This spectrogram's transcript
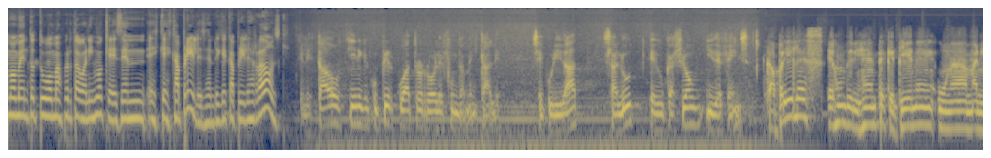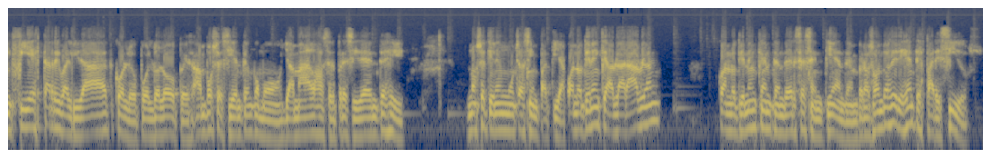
momento tuvo más protagonismo, que es, en- es que es Capriles, Enrique Capriles Radonsky. El Estado tiene que cumplir cuatro roles fundamentales. Seguridad, salud, educación y defensa. Capriles es un dirigente que tiene una manifiesta rivalidad con Leopoldo López. Ambos se sienten como llamados a ser presidentes y no se tienen mucha simpatía. Cuando tienen que hablar, hablan. Cuando tienen que entenderse, se entienden. Pero son dos dirigentes parecidos.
